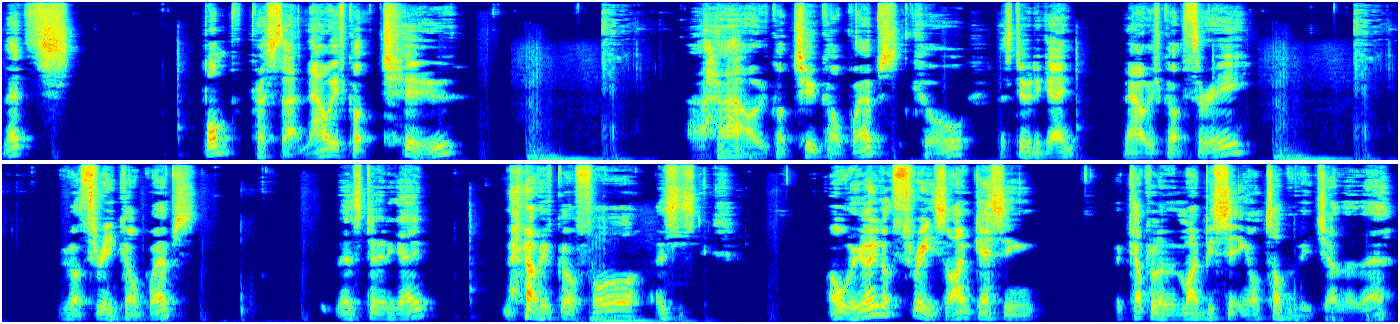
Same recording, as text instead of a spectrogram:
Let's bump, press that. Now we've got two. Aha, oh, we've got two cobwebs. Cool. Let's do it again. Now we've got three. We've got three cobwebs. Let's do it again. Now we've got four. Just... Oh, we've only got three, so I'm guessing a couple of them might be sitting on top of each other there.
